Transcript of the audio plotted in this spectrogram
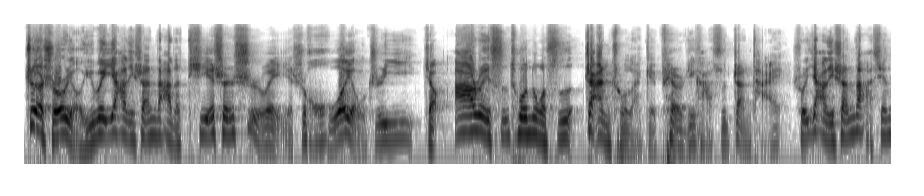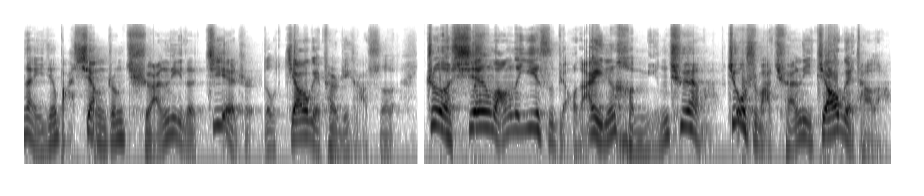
这时候，有一位亚历山大的贴身侍卫，也是火友之一，叫阿瑞斯托诺斯，站出来给佩尔迪卡斯站台，说亚历山大现在已经把象征权力的戒指都交给佩尔迪卡斯了。这先王的意思表达已经很明确了，就是把权力交给他了。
